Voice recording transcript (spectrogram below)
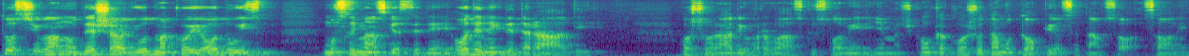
To se uglavnom dešava ljudima koji odu iz muslimanske sredine, ode negdje da radi. Ošao radi u Hrvatsku, Sloveniji, Njemačku. On kako ošao tamo utopio se tam sa, sa onim,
